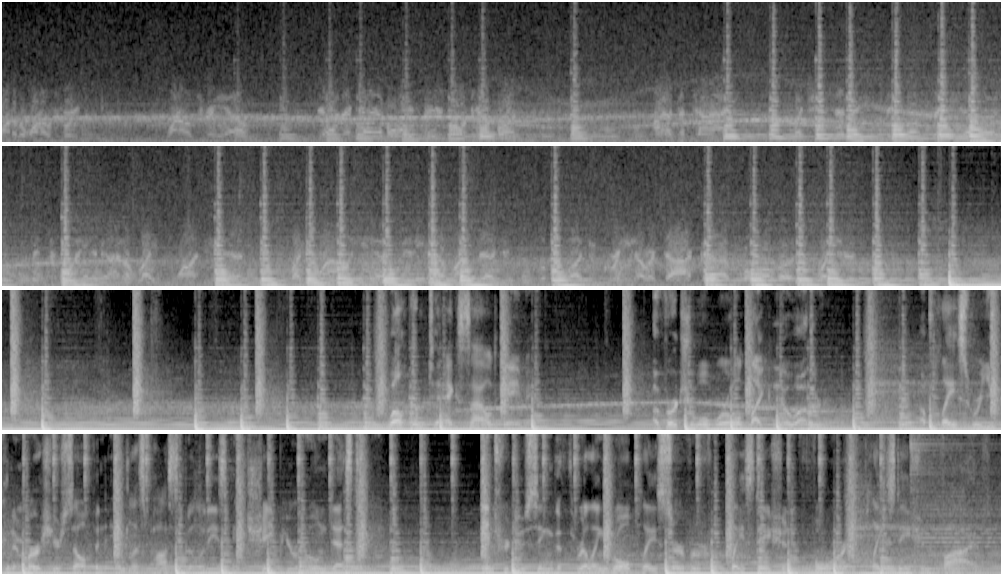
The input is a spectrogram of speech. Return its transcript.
1 to the 103. 103, Al. Yeah, that guy have a white baseball cap on? Not at the time, but she said that he has a mid-20s kind of light blonde hair, light brown hair, and he had a mustache. Looking like a green or a dark pullover sweatshirt. Welcome to Exiled Gaming, a virtual world like no other. Place where you can immerse yourself in endless possibilities and shape your own destiny. Introducing the thrilling roleplay server for PlayStation 4 and PlayStation 5.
